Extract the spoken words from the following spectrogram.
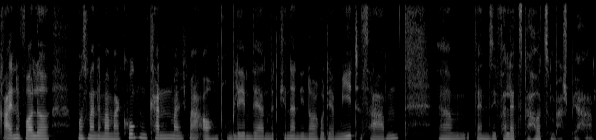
Reine Wolle muss man immer mal gucken, kann manchmal auch ein Problem werden mit Kindern, die Neurodermitis haben, ähm, wenn sie verletzte Haut zum Beispiel haben.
